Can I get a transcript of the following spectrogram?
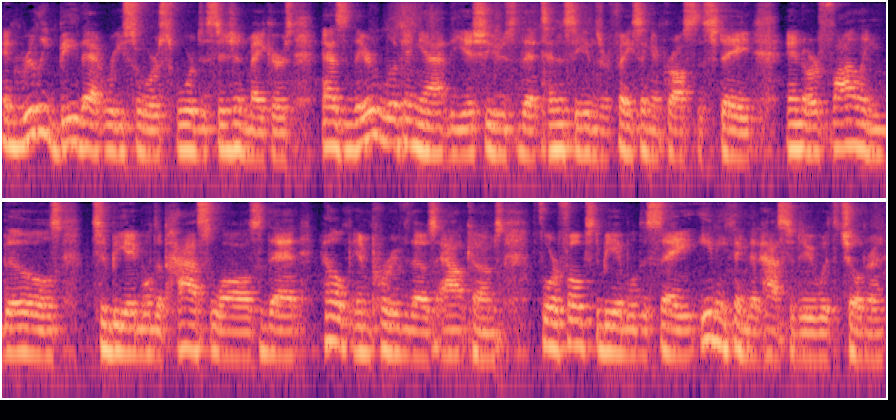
and really be that resource for decision makers as they're looking at the issues that Tennesseans are facing across the state and are filing bills to be able to pass laws that help improve those outcomes for folks to be able to say anything that has to do with children.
